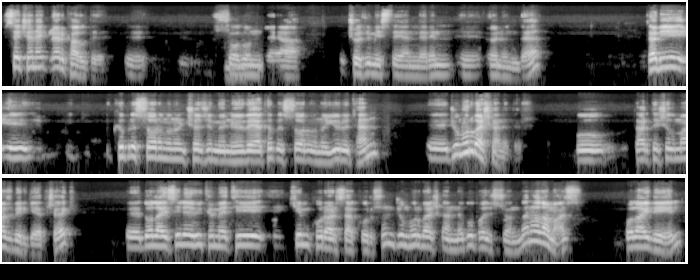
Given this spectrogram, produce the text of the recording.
seçenekler kaldı. E, solun veya çözüm isteyenlerin e, önünde. Tabii e, Kıbrıs sorununun çözümünü veya Kıbrıs sorununu yürüten e, Cumhurbaşkanıdır. Bu tartışılmaz bir gerçek. E, dolayısıyla hükümeti kim kurarsa kursun Cumhurbaşkanını bu pozisyondan alamaz. Kolay değil.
